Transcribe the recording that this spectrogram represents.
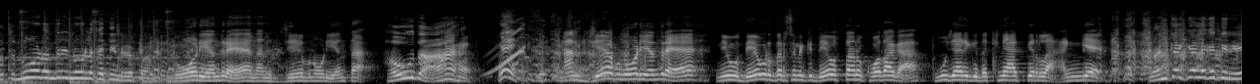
ಮತ್ತು ನೋಡಂದ್ರಿ ನೋಡ್ಲಿಕತ್ತೀನಿರಪ್ಪ ನೋಡಿ ಅಂದ್ರೆ ನನ್ನ ಜೇಬ್ ನೋಡಿ ಅಂತ ಹೌದಾ? ನನ್ನ ಜೇಬ್ ನೋಡಿ ಅಂದ್ರೆ ನೀವು ದೇವ್ರ ದರ್ಶನಕ್ಕೆ ದೇವಸ್ಥಾನಕ್ಕೆ ಹೋದಾಗ ಪೂಜಾರಿಗೆ ದಕ್ಷಿಣೆ ಆಗ್ತಿರಲ್ಲ ಹಂಗೆ. ಲಂಚ ಕೇಳಕತ್ತೀರಿ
